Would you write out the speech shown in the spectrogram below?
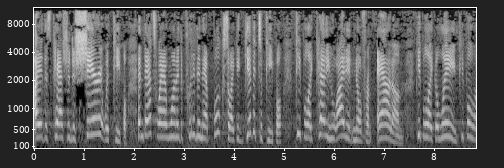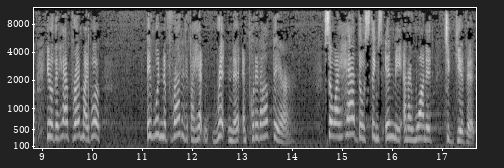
I had this passion to share it with people. And that's why I wanted to put it in that book so I could give it to people. People like Penny, who I didn't know from Adam. People like Elaine. People, you know, that have read my book. They wouldn't have read it if I hadn't written it and put it out there. So I had those things in me and I wanted to give it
